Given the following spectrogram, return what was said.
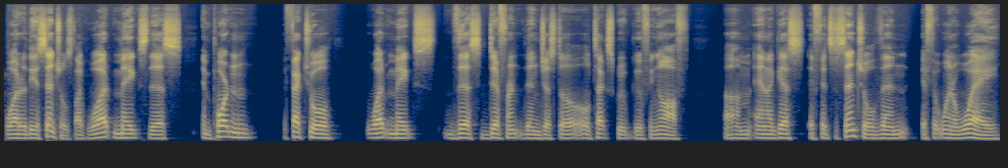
What are the essentials? Like, what makes this important, effectual? What makes this different than just a little text group goofing off? Um, and I guess if it's essential, then if it went away,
